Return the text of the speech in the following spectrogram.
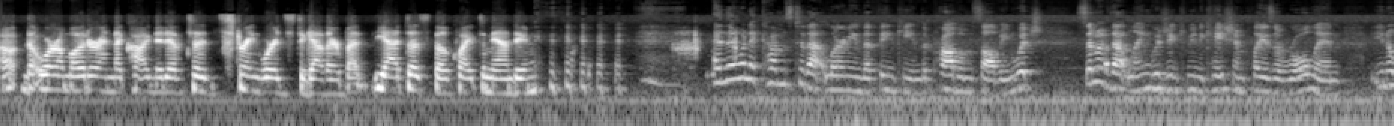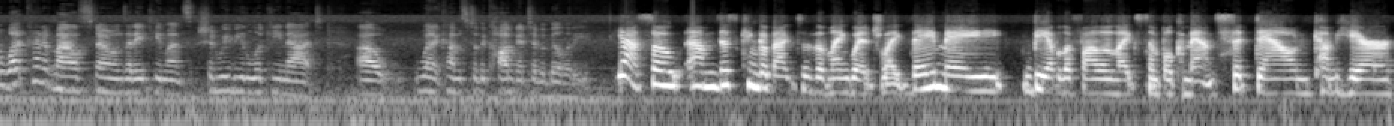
uh, the oral motor and the cognitive to string words together. But yeah, it does feel quite demanding. and then when it comes to that learning, the thinking, the problem solving, which some of that language and communication plays a role in. You know, what kind of milestones at 18 months should we be looking at uh, when it comes to the cognitive ability? Yeah, so um, this can go back to the language. Like they may be able to follow like simple commands sit down, come here,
